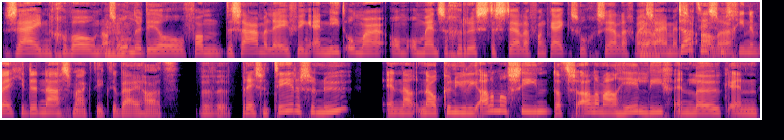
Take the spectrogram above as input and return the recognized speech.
zijn gewoon als Mhm. onderdeel van de samenleving en niet om, er, om, om mensen gerust te stellen van kijk eens hoe gezellig wij Ja. zijn met z'n dat allen. is misschien een beetje de nasmaak die ik erbij had. We, we presenteren ze nu. En nou, nou kunnen jullie allemaal zien dat ze allemaal heel lief en leuk en,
